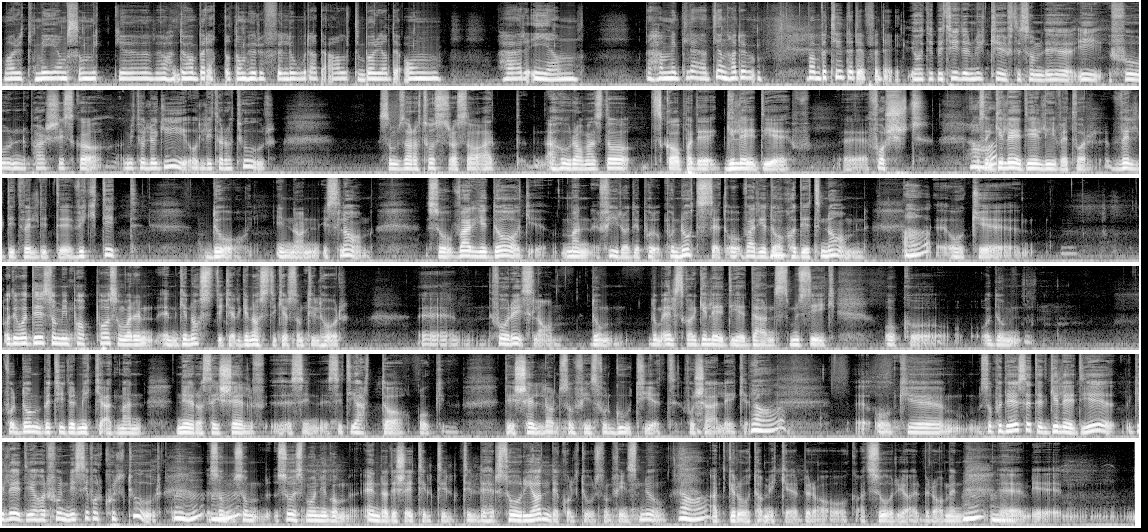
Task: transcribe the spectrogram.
varit med om så mycket. Du har, berättat om hur du förlorade allt, började om här igen. Det här med glädjen, har du, vad betyder det för dig? Ja, det betyder mycket eftersom det är i fornpersiska mytologi och litteratur som Zarathustra sa att Ahura Mazda skapade glädje eh, först. Och sen glädje i livet var väldigt, väldigt eh, viktigt då, innan islam. Så varje dag man firade på, på något sätt och varje dag hade ett namn. Ja, Och, eh, och det var det som min pappa som var en, en gnostiker, gnostiker som tillhör eh, före islam. De, de älskar glädje, dans, musik och, och de, för dem betyder mycket att man nära sig själv, eh, sin, sitt hjärta och det källan som finns för godhet, för kärleken. ja. Och, eh, så på det sättet glädje, glädje har funnits i vår kultur Mm, som, mm. som så småningom ändrade sig till, till, till det här sörjande kultur som finns nu. Ja. Att gråta mycket är bra och att sörja är bra. Men Mm, eh, eh,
